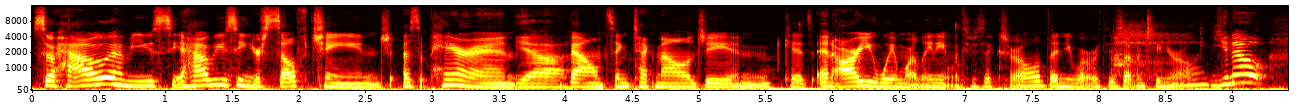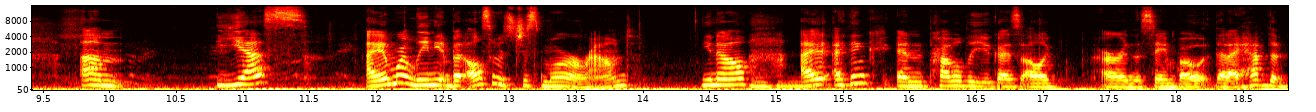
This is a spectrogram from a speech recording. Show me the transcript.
So how have you seen how have you seen yourself change as a parent? Yeah. balancing technology and kids, and are you way more lenient with your six year old than you were with your 17 year old? You know, um, yes, I am more lenient, but also it's just more around. You know, I, I think, and probably you guys all are in the same boat that I have the,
